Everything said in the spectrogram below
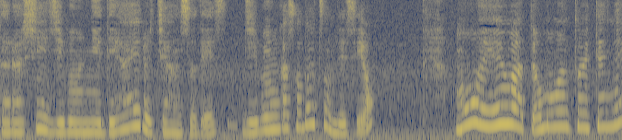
新しい自分に出会えるチャンスです。自分が育つんですよ。もうええわって思わんといてね。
